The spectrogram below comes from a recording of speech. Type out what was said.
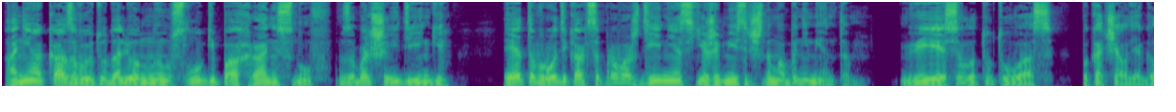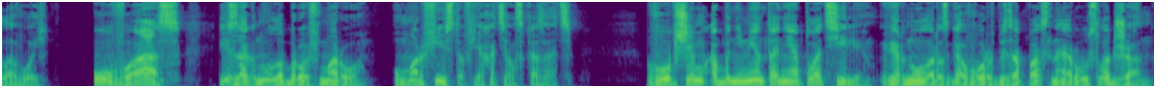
Они оказывают удаленные услуги по охране снов за большие деньги. Это вроде как сопровождение с ежемесячным абонементом. «Весело тут у вас», — покачал я головой. «У вас?» — изогнула бровь Моро. «У морфистов, я хотел сказать». «В общем, абонемент они оплатили», — вернула разговор в безопасное русло Джан.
